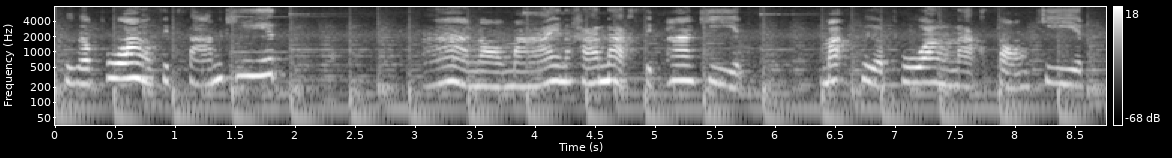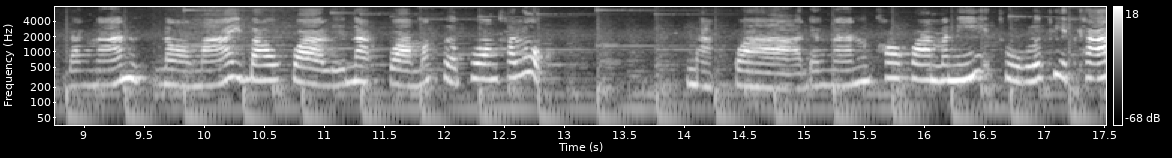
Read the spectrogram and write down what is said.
เขือพวง 13 ขีด อ่า หน่อไม้นะคะ หนัก 15 ขีด มะเขือพวงหนัก 2 ขีด ดังนั้นหน่อไม้เบากว่าหรือหนักกว่ามะเขือพวงคะลูก หนักกว่า ดังนั้นข้อความอันนี้ถูกหรือผิดคะ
